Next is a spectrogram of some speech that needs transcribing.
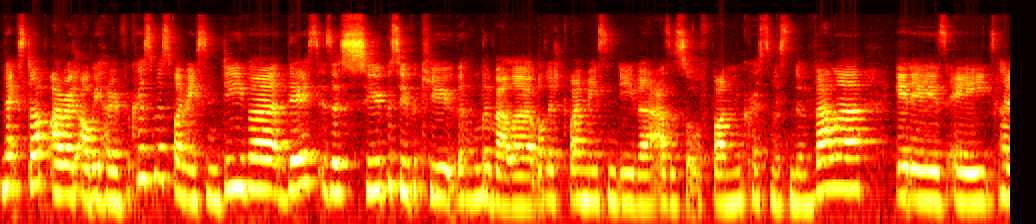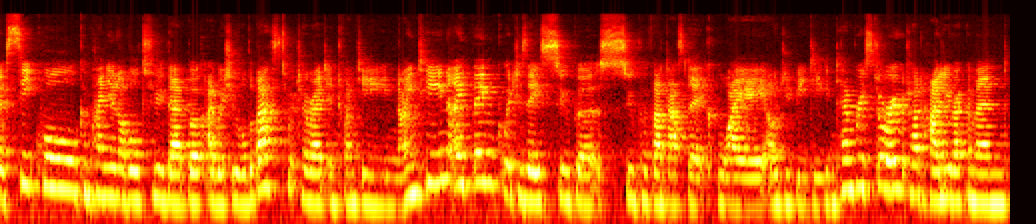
Next up, I read I'll Be Home for Christmas by Mason Deaver. This is a super, super cute little novella published by Mason Deaver as a sort of fun Christmas novella. It is a kind of sequel, companion novel to their book I Wish You All the Best, which I read in 2019, I think, which is a super, super fantastic YA LGBT contemporary story, which I'd highly recommend.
